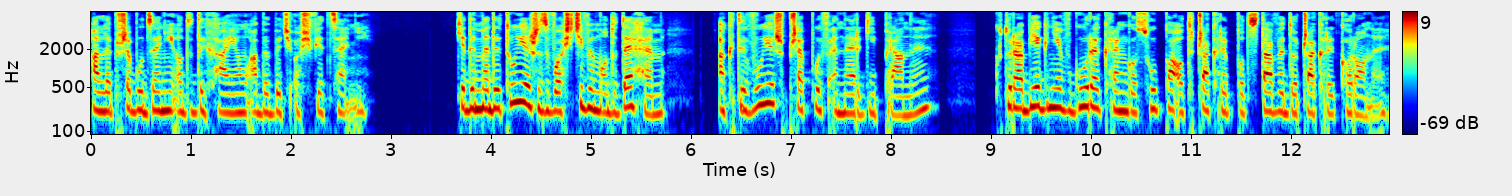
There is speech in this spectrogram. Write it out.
ale przebudzeni oddychają, aby być oświeceni. Kiedy medytujesz z właściwym oddechem, aktywujesz przepływ energii prany, która biegnie w górę kręgosłupa od czakry podstawy do czakry korony.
